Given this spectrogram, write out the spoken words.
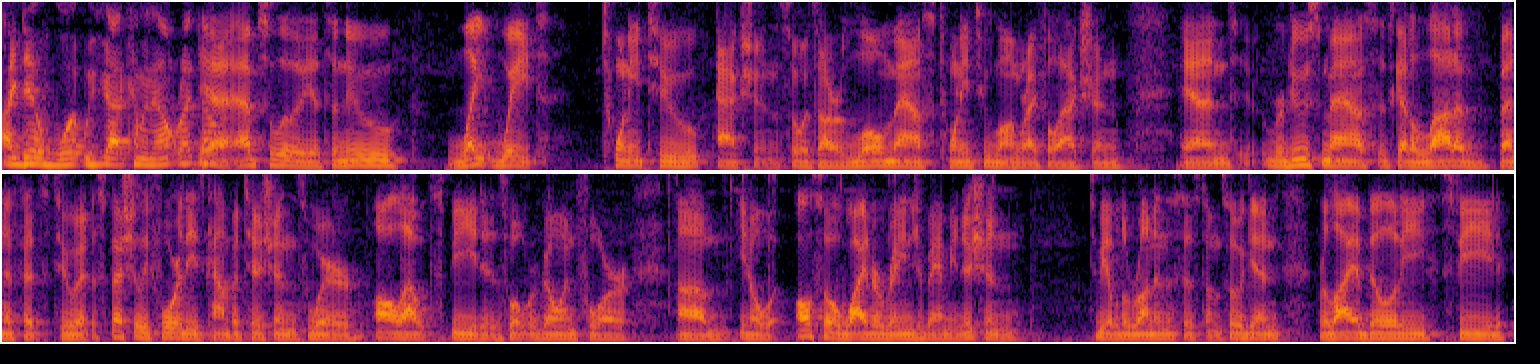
idea of what we've got coming out right now? Yeah, absolutely. It's a new lightweight 22 action. So it's our low mass 22 long rifle action and reduced mass. It's got a lot of benefits to it, especially for these competitions where all out speed is what we're going for. Um, you know, also a wider range of ammunition to be able to run in the system. So again, reliability, speed,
